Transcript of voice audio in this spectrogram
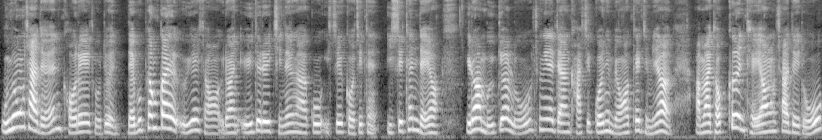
운용사든 거래소든 내부 평가에 의해서 이러한 일들을 진행하고 있을 것이 있을 텐데요. 이러한 물결로 승인에 대한 가시권이 명확해지면 아마 더 큰 대형사들도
